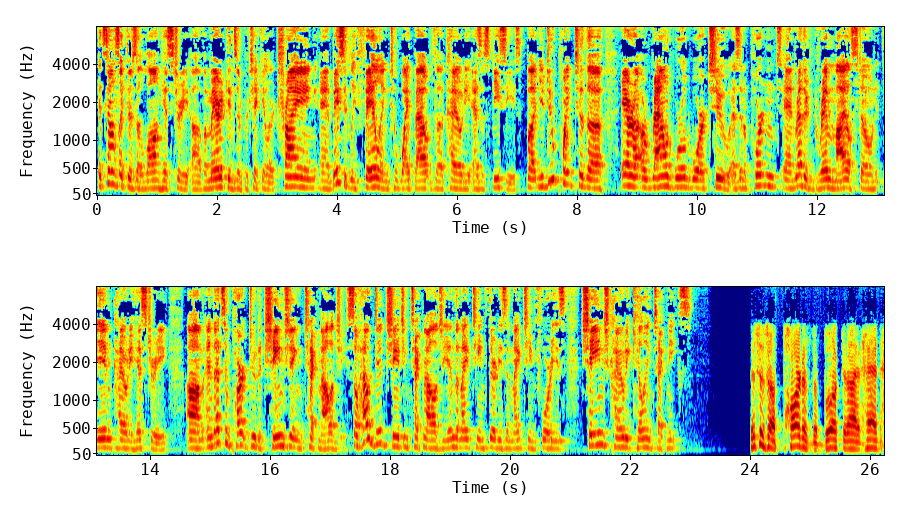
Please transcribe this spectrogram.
it sounds like there's a long history of Americans in particular trying and basically failing to wipe out the coyote as a species. But you do point to the era around World War II as an important and rather grim milestone in coyote history. Um, and that's in part due to changing technology. So, how did changing technology in the 1930s and 1940s change coyote killing techniques? This is a part of the book that I've had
